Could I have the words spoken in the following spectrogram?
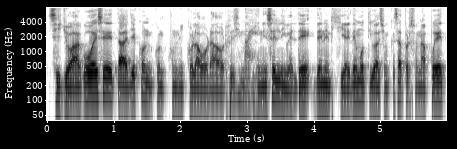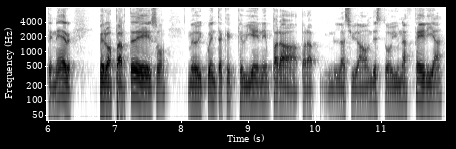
Si yo hago ese detalle con, con, con mi colaborador, pues imagínense el nivel de, de, energía y de motivación que esa persona puede tener. Pero aparte de eso, me doy cuenta que, que viene para, para la ciudad donde estoy una feria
